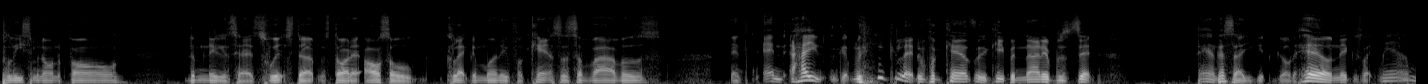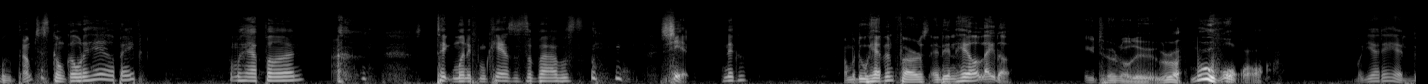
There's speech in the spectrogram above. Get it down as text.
policemen on the phone. Them niggas had switched up and started also collecting money for cancer survivors. And and how you collecting for cancer and keeping ninety percent damn, that's how you get to go to hell. Niggas like, man, I'm, I'm just gonna go to hell, baby. I'm gonna have fun. Take money from cancer survivors. Shit, nigga. I'm gonna do heaven first and then hell later. Eternally move on. But yeah, they had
